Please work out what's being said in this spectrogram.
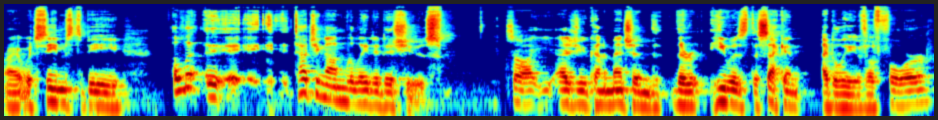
right? Which seems to be touching on related issues. So, as you kind of mentioned, there he was the second, I believe, of four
